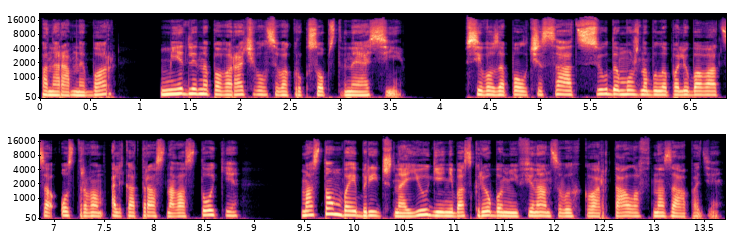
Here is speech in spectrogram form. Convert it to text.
Панорамный бар медленно поворачивался вокруг собственной оси. Всего за полчаса отсюда можно было полюбоваться островом Алькатрас на востоке, мостом Байбридж на юге и небоскребами финансовых кварталов на западе.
